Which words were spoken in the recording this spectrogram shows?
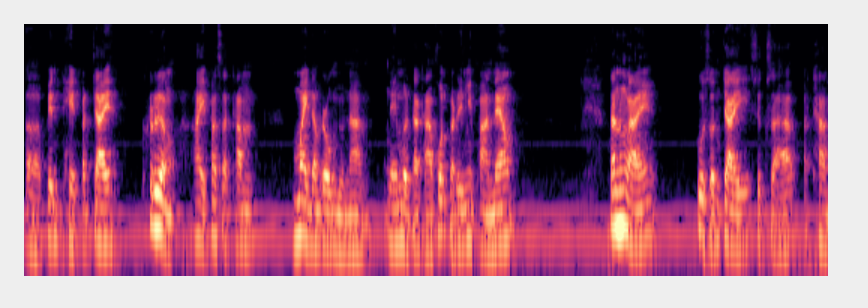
เอ่อเป็นเหตุปัจจัยเครื่องให้พระสัทธรรมไม่ดำรงอยู่นานในเมื่อตถาคตปรินิพานแล้ว ท่านทั้งหลายผู้สนใจศึกษาทาง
